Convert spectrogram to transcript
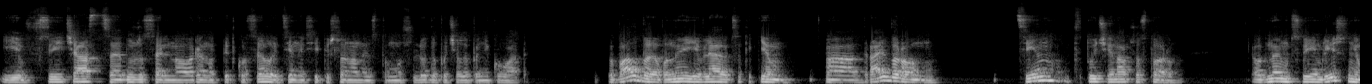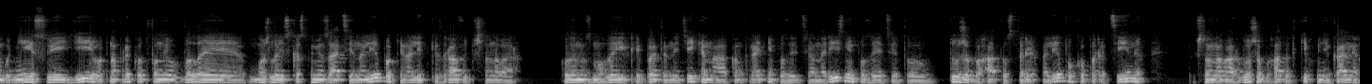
і в свій час це дуже сильно ринок підкосили, і ціни всі пішли на низ, тому що люди почали панікувати. Тобто вони являються таким а, драйвером цін в ту чи інакшу сторону. Одним своїм рішенням, однією своєю дією, от, наприклад, вони ввели можливість кастомізації наліпок, і наліпки зразу пішли наверх. Коли ми змогли їх ліпити не тільки на конкретні позиції, а на різні позиції, то дуже багато старих наліпок операційних пішли наверх. Дуже багато таких унікальних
